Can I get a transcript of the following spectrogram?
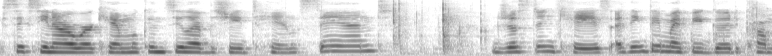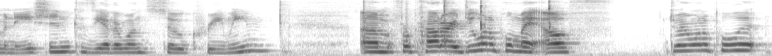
16 Hour Wear Camo Concealer. I have the shade Tan Sand just in case. I think they might be a good combination because the other one's so creamy. Um, for powder, I do want to pull my e.l.f. Do I want to pull it?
